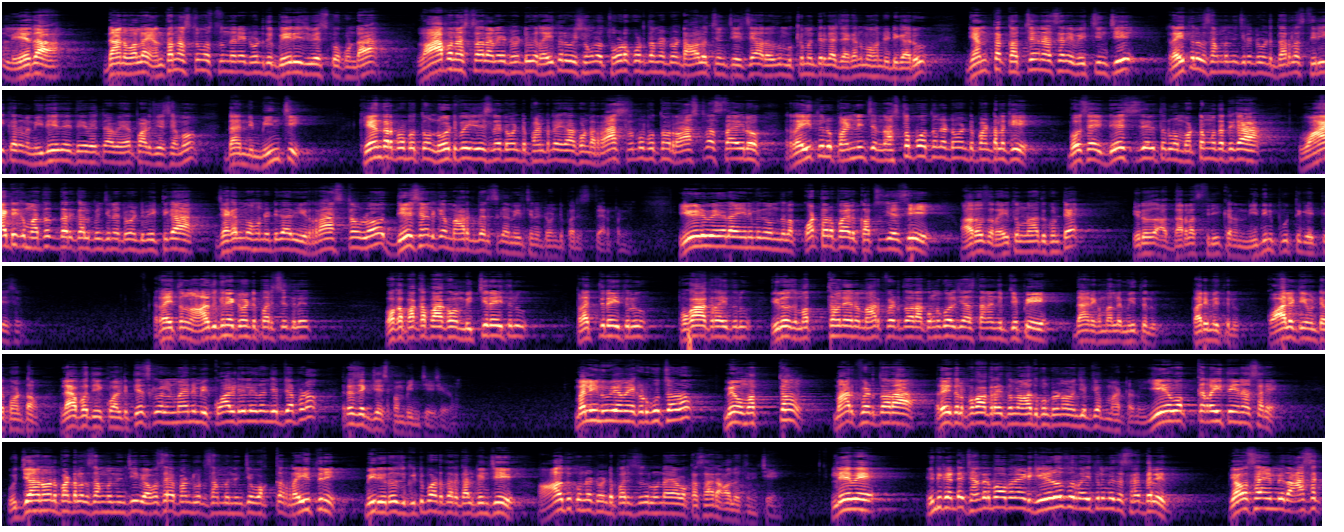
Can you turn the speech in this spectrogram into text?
లేదా దానివల్ల ఎంత నష్టం వస్తుంది అనేటువంటిది బేరీజ్ వేసుకోకుండా లాభ నష్టాలు అనేటువంటివి రైతుల విషయంలో చూడకూడదన్నటువంటి ఆలోచన చేసి ఆ రోజు ముఖ్యమంత్రిగా జగన్మోహన్ రెడ్డి గారు ఎంత ఖర్చైనా సరే వెచ్చించి రైతులకు సంబంధించినటువంటి ధరల స్థిరీకరణ నిధి ఏదైతే ఏర్పాటు చేశామో దాన్ని మించి కేంద్ర ప్రభుత్వం నోటిఫై చేసినటువంటి పంటలే కాకుండా రాష్ట్ర ప్రభుత్వం రాష్ట్ర స్థాయిలో రైతులు పండించి నష్టపోతున్నటువంటి పంటలకి బహుశా ఈ దేశ చరిత్రలో మొట్టమొదటిగా వాటికి మద్దతు ధర కల్పించినటువంటి వ్యక్తిగా జగన్మోహన్ రెడ్డి గారు ఈ రాష్ట్రంలో దేశానికే మార్గదర్శిగా నిలిచినటువంటి పరిస్థితి ఏర్పడింది. ఏడు వేల ఎనిమిది వందల కోట్ల రూపాయలు ఖర్చు చేసి ఆ రోజు రైతులను ఆదుకుంటే ఈరోజు ఆ ధరల స్థిరీకరణ నిధిని పూర్తిగా ఎత్తేసారు రైతులను ఆదుకునేటువంటి పరిస్థితి లేదు. ఒక పక్క పాకం మిర్చి రైతులు ప్రత్తి రైతులు పొగాకు రైతులు ఈరోజు మొత్తం నేను మార్కెట్ ద్వారా కొనుగోలు చేస్తానని చెప్పి చెప్పి దానికి మళ్ళీ మితులు పరిమితులు. క్వాలిటీ ఉంటే కొంటాం. లేకపోతే ఈ క్వాలిటీ తీసుకువెళ్ళమని మీకు క్వాలిటీ లేదని చెప్పి చెప్పడం రిజెక్ట్ చేసి పంపించేసేయడం మళ్ళీ నువ్వేమో ఇక్కడ కూర్చోవడం మేము మొత్తం మార్కెట్ ద్వారా రైతులు పొగాకు రైతులను ఆదుకుంటున్నాం అని చెప్పి చెప్పి మాట్లాడడం. ఏ ఒక్క రైతు అయినా సరే ఉద్యానవన పంటలకు సంబంధించి వ్యవసాయ పంటలకు సంబంధించి ఒక్క రైతుని మీరు ఈరోజు గిట్టుబాటు ధర కల్పించి ఆదుకున్నటువంటి పరిస్థితులు ఉన్నాయా? ఒక్కసారి ఆలోచన చేయండి. లేవే. ఎందుకంటే చంద్రబాబు నాయుడికి ఏ రోజు రైతుల మీద శ్రద్ధ లేదు. వ్యవసాయం మీద ఆసక్తి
